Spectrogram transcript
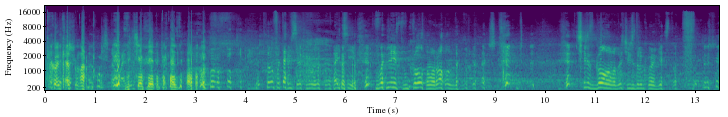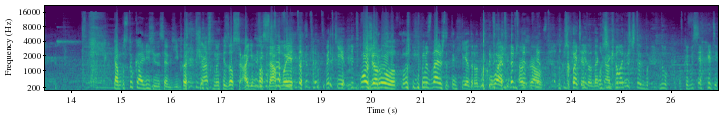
какой кошмар. Зачем ты это показал? Мы пытаемся войти, влезть в голову Роланда, понимаешь? Через голову, но через другое место. Там стукались на самом деле, сейчас мы засадим по самое это. Мы такие, боже, Роланд, ну, мы знаем, что ты Педро, ну хватит, пожалуйста. Хватит это Он же доказывать. говорил, что как бы, ну, в всех этих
